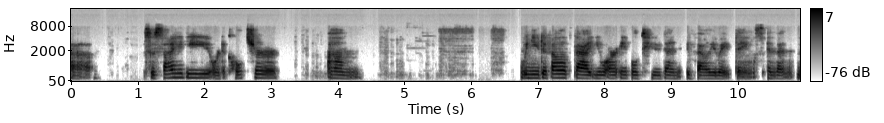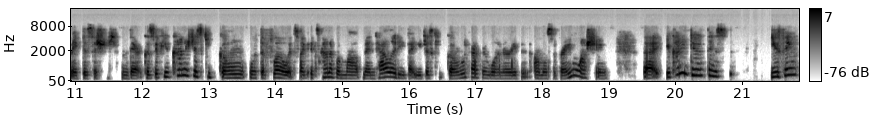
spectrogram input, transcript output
uh, society or the culture, um, when you develop that, you are able to then evaluate things and then make decisions from there. Because if you kind of just keep going with the flow, it's like it's kind of a mob mentality that you just keep going with everyone, or even almost a brainwashing that you're kind of doing things you think.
